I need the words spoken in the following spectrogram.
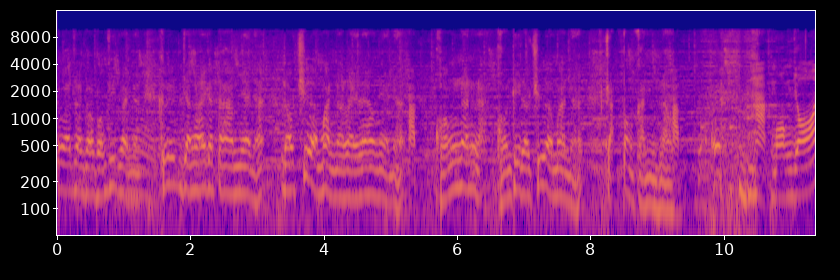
ตัวส่วนตัวผมคิดว่าอย่างนั้นคืออย่างไรก็ตามเนี่ยนะเราเชื่อมั่นอะไรแล้วเนี่ยนะครับ ของนั้นแหละคนที่เราเชื่อมั่นนะจะป้องกันเรา ครับ หากมองย้อน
